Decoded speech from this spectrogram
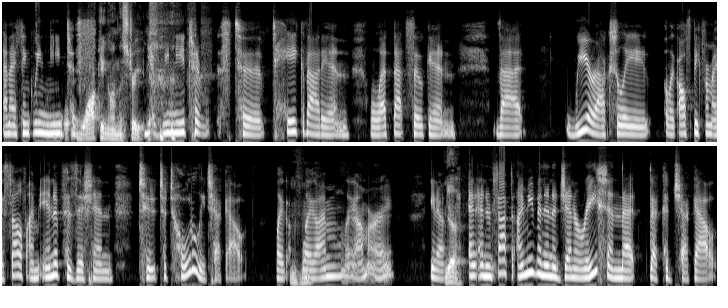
and I think we need to walking on the street. yeah, we need to to take that in, let that soak in that we are actually like I'll speak for myself, I'm in a position to to totally check out. Like mm-hmm. like I'm like I'm all right. You know. Yeah. And and in fact, I'm even in a generation that that could check out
